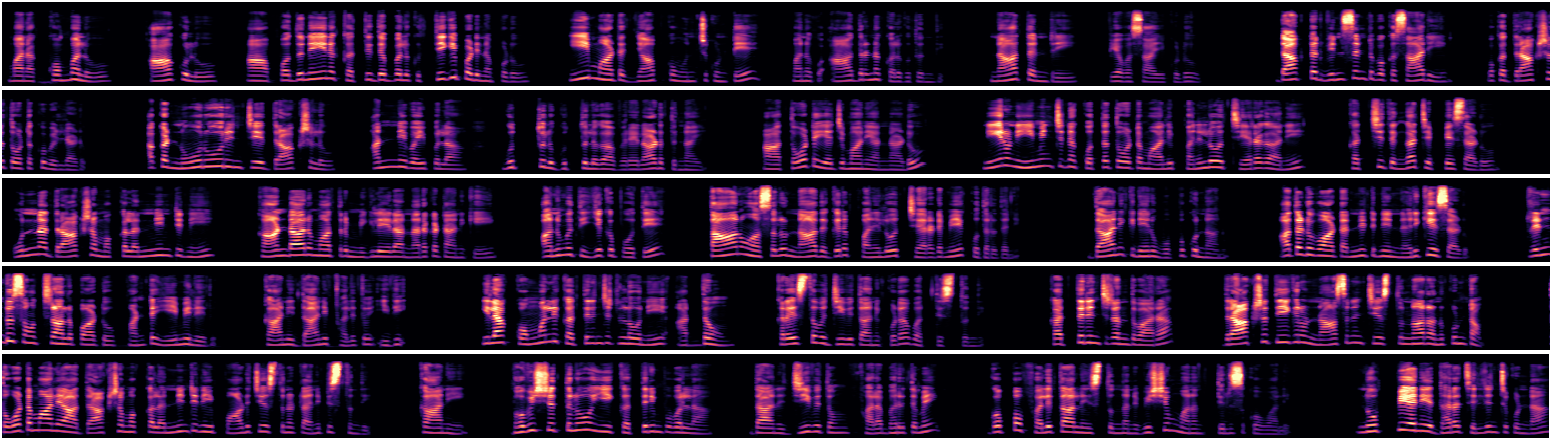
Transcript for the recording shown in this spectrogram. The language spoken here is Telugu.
మన కొమ్మలు ఆకులు ఆ పదునైన కత్తిదెబ్బలకు తిగిపడినప్పుడు ఈ మాట జ్ఞాపకం ఉంచుకుంటే మనకు ఆదరణ కలుగుతుంది. నా తండ్రి వ్యవసాయకుడు. డాక్టర్ విన్సెంట్ ఒకసారి ఒక ద్రాక్షతోటకు వెళ్ళాడు. అక్కడ నోరూరించే ద్రాక్షలు అన్ని వైపులా గుత్తులు గుత్తులుగా వెరలాడుతున్నాయి. ఆ తోట యజమాని అన్నాడు నేను నియమించిన కొత్త తోటమాలి పనిలో చేరగానే ఖచ్చితంగా చెప్పేశాడు. ఉన్న ద్రాక్ష మొక్కలన్నింటినీ కాండాలు మాత్రం మిగిలేలా నరకటానికి అనుమతి ఇయ్యకపోతే తాను అసలు నా దగ్గర పనిలో చేరడమే కుదరదని. దానికి నేను ఒప్పుకున్నాను. అతడు వాటన్నిటినీ నరికేశాడు. రెండు సంవత్సరాల పాటు పంట ఏమీ లేదు. కాని దాని ఫలితం ఇది. ఇలా కొమ్మల్ని కత్తిరించటంలోని అర్థం క్రైస్తవ జీవితానికి కూడా వర్తిస్తుంది. కత్తిరించటం ద్వారా ద్రాక్షతీగను నాశనం చేస్తున్నారనుకుంటాం తోటమాలి ఆ ద్రాక్ష మొక్కలన్నింటినీ పాడుచేస్తున్నట్లు అనిపిస్తుంది. కాని భవిష్యత్తులో ఈ కత్తిరింపు వల్ల దాని జీవితం ఫలభరితమై గొప్ప ఫలితాలను ఇస్తుందన్న విషయం మనం తెలుసుకోవాలి. నొప్పి అనే ధర చెల్లించకుండా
